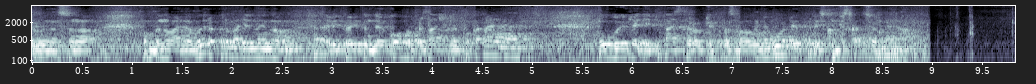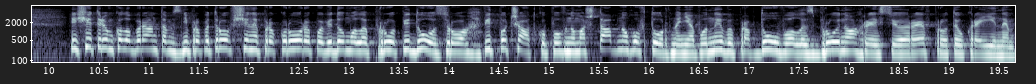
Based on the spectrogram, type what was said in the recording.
Винесено обвинувальний вирок громадянину, відповідно до якого призначено покарання у вигляді 15 років позбавлення волі із конфіскацією майна. І ще трьом колаборантам з Дніпропетровщини прокурори повідомили про підозру. Від початку повномасштабного вторгнення вони виправдовували збройну агресію РФ проти України.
